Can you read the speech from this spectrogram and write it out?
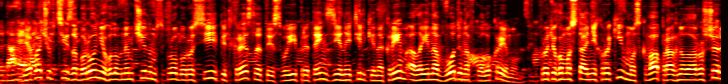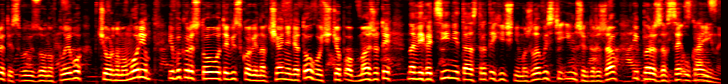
Я бачу в цій забороні головним чином спробу Росії підкреслити свої претензії не тільки на Крим, але й на води навколо Криму. Протягом останніх років Москва прагнула розширити свою зону впливу в Чорному морі і використовувати військові навчання для того, щоб обмежити навігаційні та стратегічні можливості інших держав і перш за все України.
